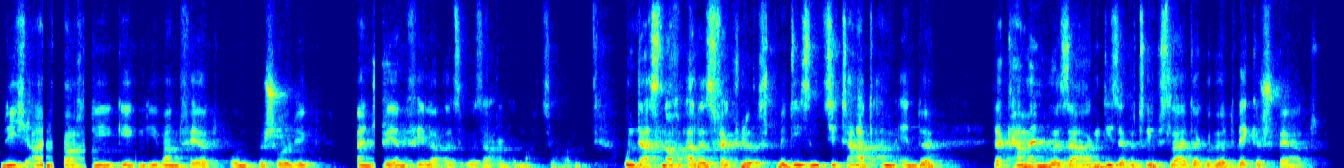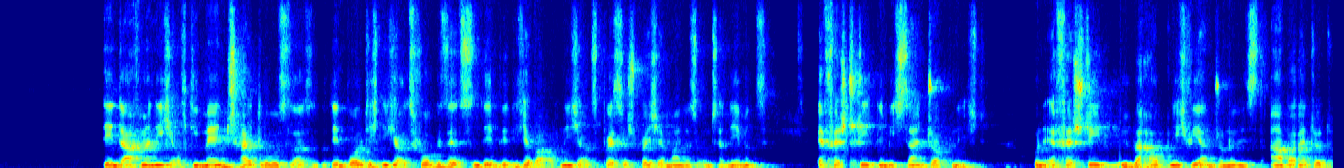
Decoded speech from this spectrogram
nicht einfach die gegen die Wand fährt und beschuldigt, einen schweren Fehler als Ursache gemacht zu haben. Und das noch alles verknüpft mit diesem Zitat am Ende, da kann man nur sagen, dieser Betriebsleiter gehört weggesperrt. Den darf man nicht auf die Menschheit loslassen. Den wollte ich nicht als Vorgesetzten, den will ich aber auch nicht als Pressesprecher meines Unternehmens. Er versteht nämlich seinen Job nicht. Und er versteht überhaupt nicht, wie ein Journalist arbeitet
